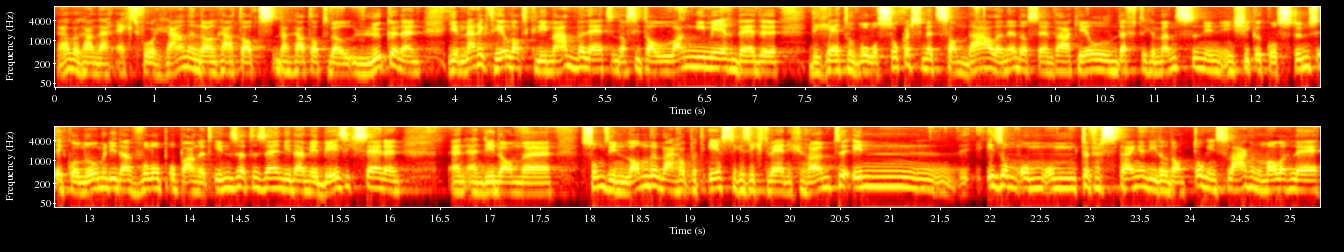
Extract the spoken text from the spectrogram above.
ja, we gaan daar echt voor gaan en dan gaat, dat, dan gaat dat wel lukken. En je merkt heel dat klimaatbeleid, dat zit al lang niet meer bij de, de geitenwolle sokkers met sandalen. Hè. Dat zijn vaak heel deftige mensen in, in chique kostuums, economen die daar volop op aan het inzetten zijn, die daarmee bezig zijn. En en, en die dan uh, soms in landen waar op het eerste gezicht weinig ruimte in is om, om, om te verstrengen, die er dan toch in slagen om allerlei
